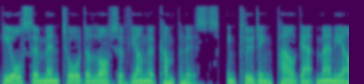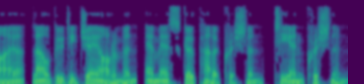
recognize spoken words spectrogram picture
He also mentored a lot of young accompanists, including Palghat Mani Iyer, Lalgudi Jayaraman, M. S. Gopalakrishnan, T. N. Krishnan,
